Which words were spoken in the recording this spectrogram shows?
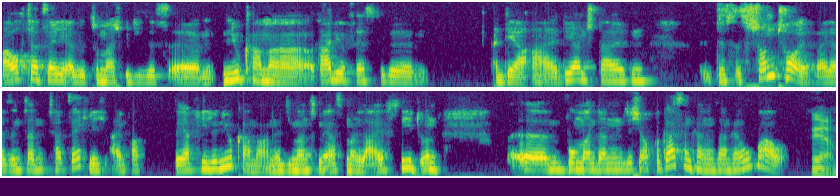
auch tatsächlich, also zum Beispiel dieses ähm, Newcomer Radio Festival der ARD-Anstalten, das ist schon toll, weil da sind dann tatsächlich einfach sehr viele Newcomer, ne, die man zum ersten Mal live sieht und äh, wo man dann sich auch begeistern kann und sagen kann, oh, wow, ja.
